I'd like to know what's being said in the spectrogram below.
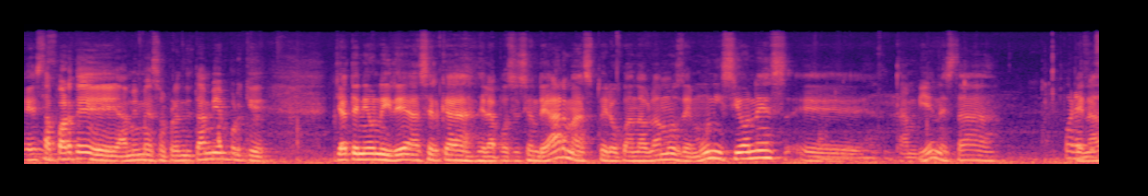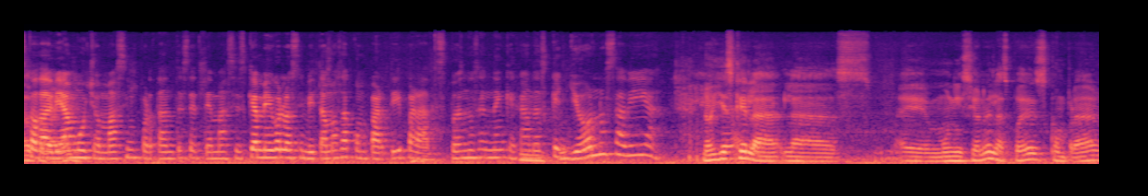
esta parte a mí me sorprende también porque ya tenía una idea acerca de la posesión de armas, pero cuando hablamos de municiones eh, también está... Por eso es todavía mucho más importante este tema. Así es que amigos, los invitamos a compartir para después no se anden quejando. Es que yo no sabía. No, y es que la- las eh, municiones las puedes comprar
